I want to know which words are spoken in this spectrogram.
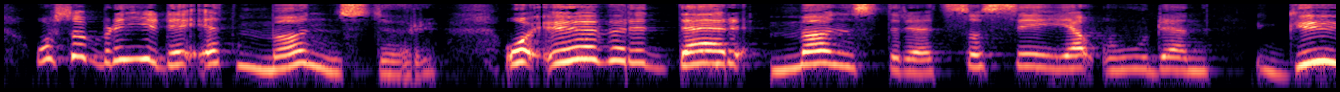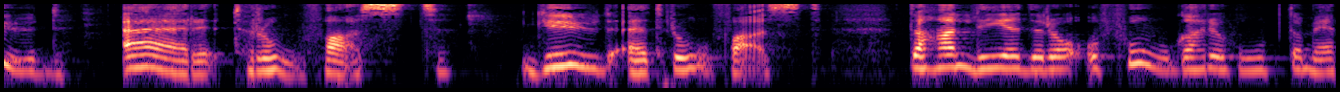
Och så blir det ett mönster. Och över det där mönstret så ser jag orden Gud är trofast. Gud är trofast. Där han leder och fogar ihop de här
